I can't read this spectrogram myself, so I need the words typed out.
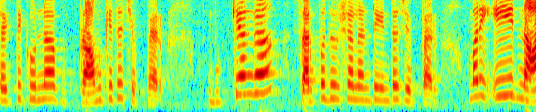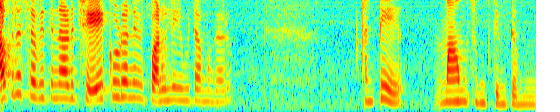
శక్తికి ఉన్న ప్రాముఖ్యత చెప్పారు. ముఖ్యంగా సర్పదోషాలు అంటే ఏంటో చెప్పారు. మరి ఈ నాగుల చవితి నాడు చేయకూడని పనులు ఏమిటి అమ్మగారు? అంటే మాంసం తింటము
